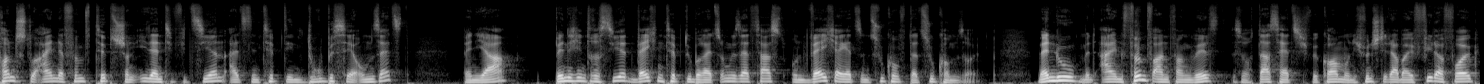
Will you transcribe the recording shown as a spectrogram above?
Konntest du einen der fünf Tipps schon identifizieren als den Tipp, den du bisher umsetzt? Wenn ja, bin ich interessiert, welchen Tipp du bereits umgesetzt hast und welcher jetzt in Zukunft dazukommen soll. Wenn du mit allen fünf anfangen willst, ist auch das herzlich willkommen und ich wünsche dir dabei viel Erfolg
